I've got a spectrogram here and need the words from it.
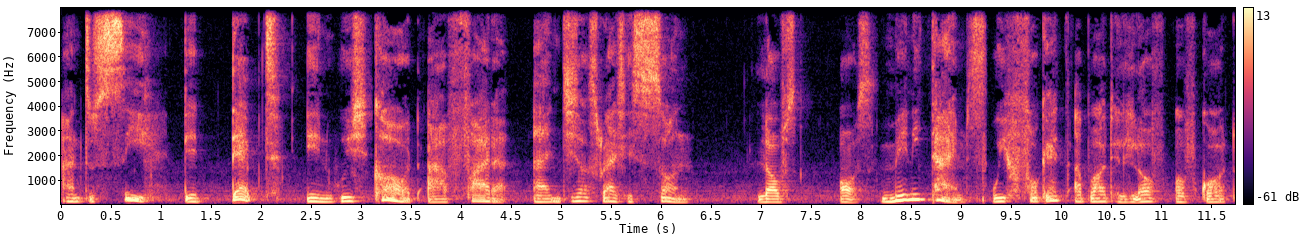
and to see the depth in which God our Father and Jesus Christ his Son loves us. Many times we forget about the love of God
